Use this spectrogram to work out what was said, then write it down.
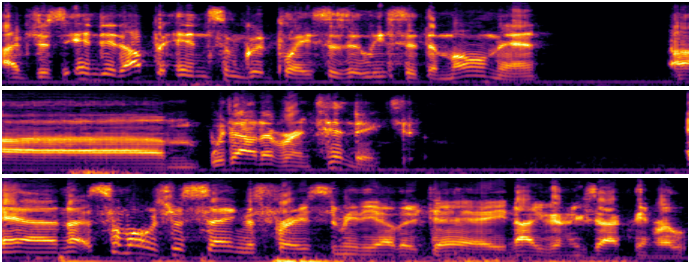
I've just ended up in some good places, at least at the moment, um, without ever intending to. And someone was just saying this phrase to me the other day, not even exactly in re-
